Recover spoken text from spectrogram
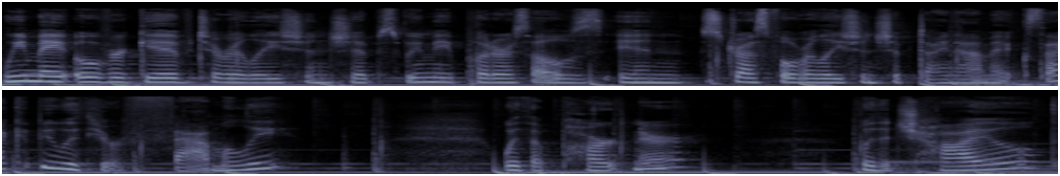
we may overgive to relationships. We may put ourselves in stressful relationship dynamics. That could be with your family, with a partner, with a child,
